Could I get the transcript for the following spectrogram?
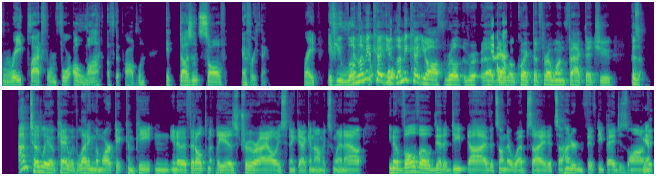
great platform for a mm. lot of the problem. It doesn't solve everything, right? If you look, and let me cut you. Let me cut you off real uh, Yeah. there real quick to throw one fact at you because I'm totally okay with letting the market compete, and you know if it ultimately is true, or I always think economics went out. You know, Volvo did a deep dive. It's on their website. It's 150 pages long. Yeah. It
